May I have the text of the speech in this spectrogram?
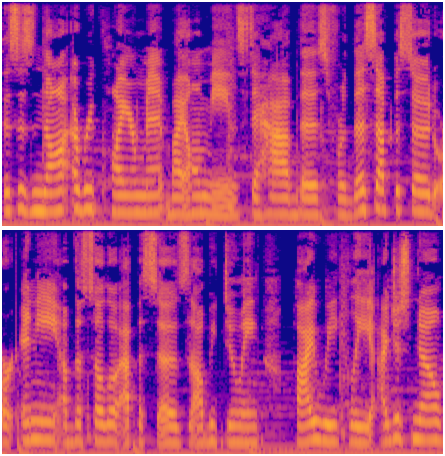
this is not a requirement by all means to have this for this episode or any of the solo episodes I'll be doing bi weekly. I just know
